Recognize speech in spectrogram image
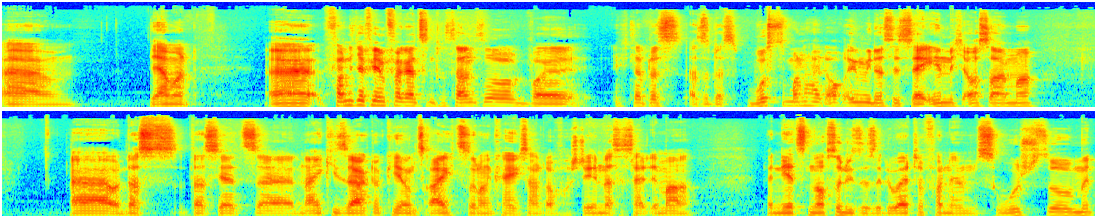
Ähm, ja, man. Äh, fand ich auf jeden Fall ganz interessant so, weil ich glaube, das, also das wusste man halt auch irgendwie, dass es sehr ähnlich aussah immer. Äh, und dass, dass jetzt äh, Nike sagt, okay, uns reicht's, so, dann kann ich es halt auch verstehen, dass es halt immer, wenn die jetzt noch so diese Silhouette von dem Swoosh so mit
